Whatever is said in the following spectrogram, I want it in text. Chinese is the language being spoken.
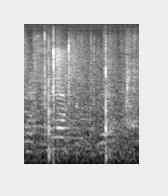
我他妈怎么？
